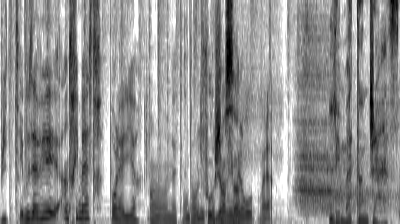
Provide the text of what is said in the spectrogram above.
8. Et vous avez un trimestre pour la lire en attendant le prochain numéro. Voilà. Les matins de jazz.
